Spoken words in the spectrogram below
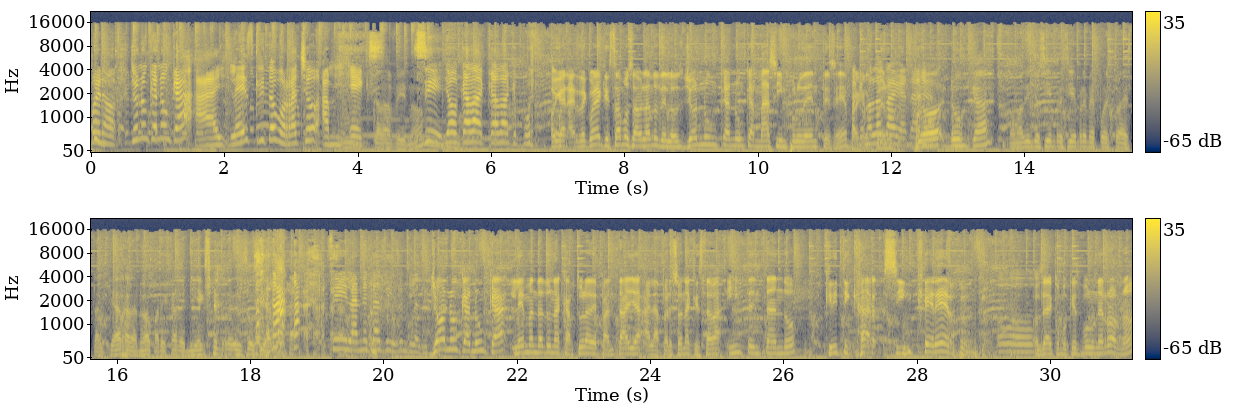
Bueno, yo nunca, nunca, ay, le he escrito borracho a mi ex. Cada fin, ¿no? Sí, yo cada, cada que puedo. Oigan, recuerden que estamos hablando de los yo nunca, nunca más imprudentes, ¿eh? Para que no los puedan- hagan. ajá. Yo nunca, no más bien yo siempre, siempre me he puesto a stalkear a la nueva pareja de mi ex en redes sociales. Sí, la neta sí, es un clásico. Yo nunca, nunca le he mandado una captura de pantalla a la persona que estaba intentando criticar sin querer. O- O sea, como que es por un error, ¿no?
